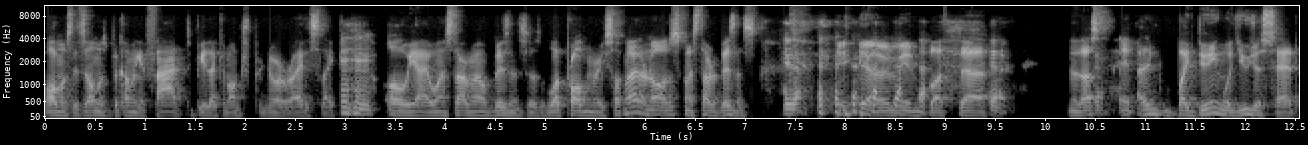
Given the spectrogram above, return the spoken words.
Almost, it's almost becoming a fad to be like an entrepreneur, right? It's like, mm-hmm. oh yeah, I want to start my own business. What problem are you solving? I don't know. I'm just going to start a business. Yeah, yeah. I mean, but uh, yeah. No, that's. I think by doing what you just said,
